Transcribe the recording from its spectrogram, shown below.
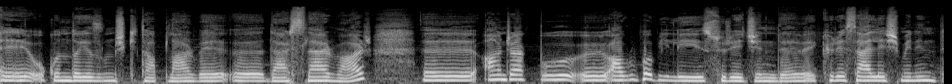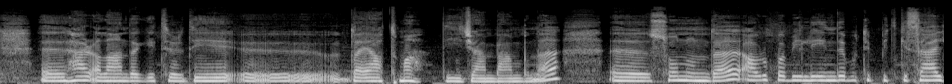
E, o konuda yazılmış kitaplar ve e, dersler var. E, ancak bu e, Avrupa Birliği sürecinde ve küreselleşmenin e, her alanda getirdiği e, dayatma diyeceğim ben buna. E, sonunda Avrupa Birliği'nde bu tip bitkisel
